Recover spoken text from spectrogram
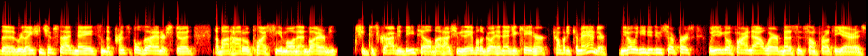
the relationships that I'd made, some of the principles that I understood about how to apply CMO in that environment she described in detail about how she was able to go ahead and educate her company commander. You know, we need to do so first. We need to go find out where Médecins Sans Frontières is.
